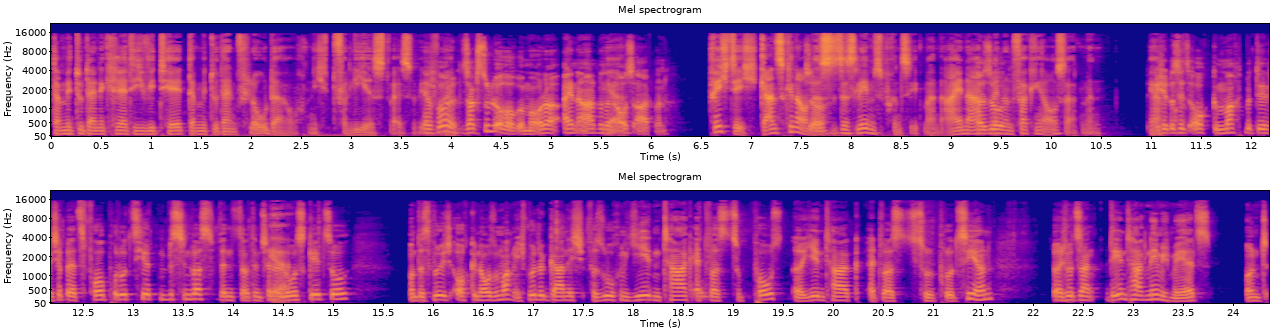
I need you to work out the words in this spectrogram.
damit du deine Kreativität, damit du deinen Flow da auch nicht verlierst, weißt du? Wie Ja, voll. mein? Sagst du doch auch immer, oder? Einatmen Ja. und ausatmen. Richtig, ganz genau. So. Das ist das Lebensprinzip, Mann. Einatmen Also- und fucking ausatmen. Ja. Ich habe das jetzt auch gemacht mit denen, ich habe jetzt vorproduziert ein bisschen was, wenn es mit dem Channel Ja. losgeht so. Und das würde ich auch genauso machen. Ich würde gar nicht versuchen, jeden Tag etwas zu posten, äh, jeden Tag etwas zu produzieren, sondern ich würde sagen, den Tag nehme ich mir jetzt und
